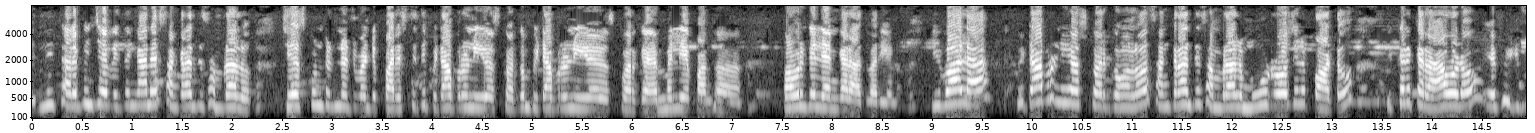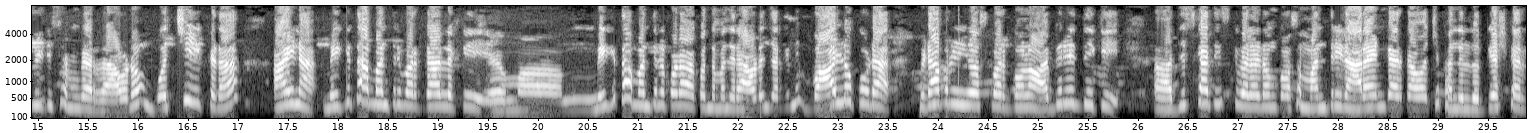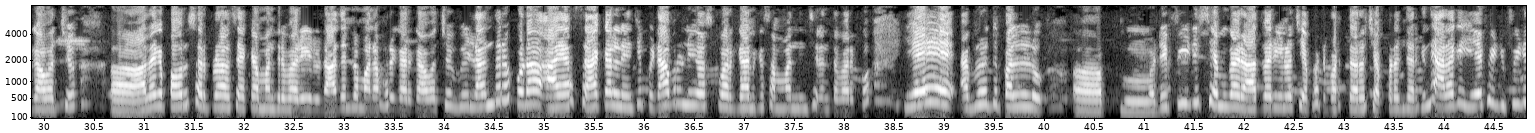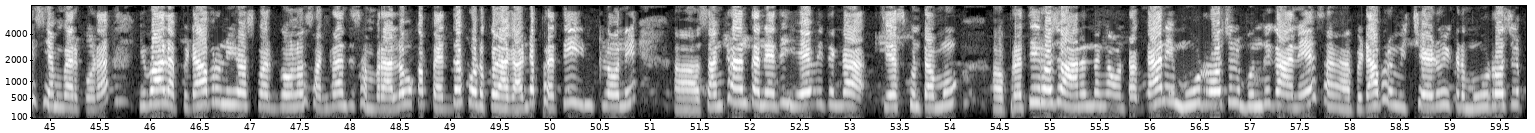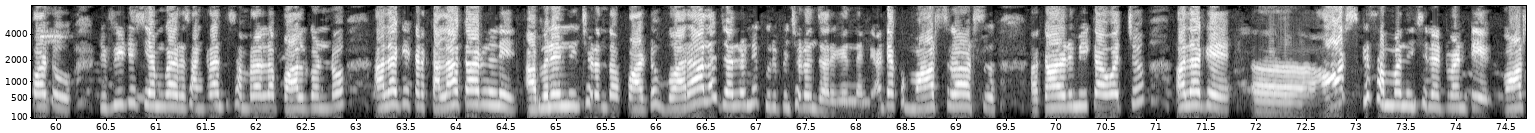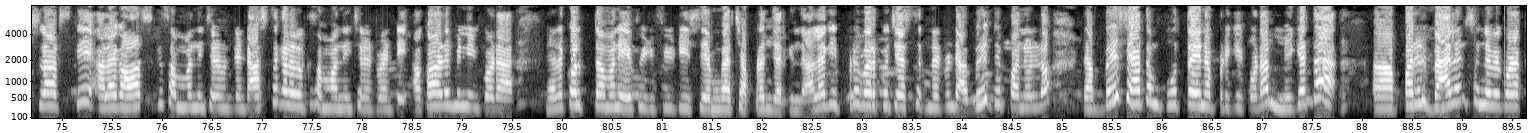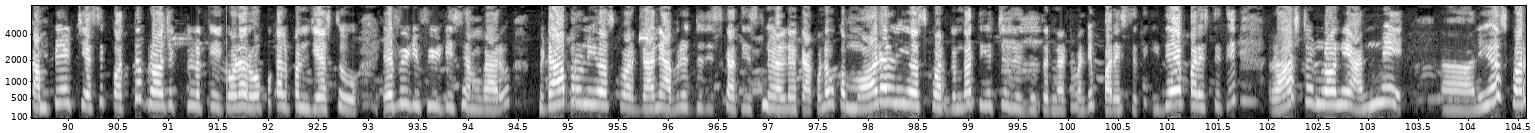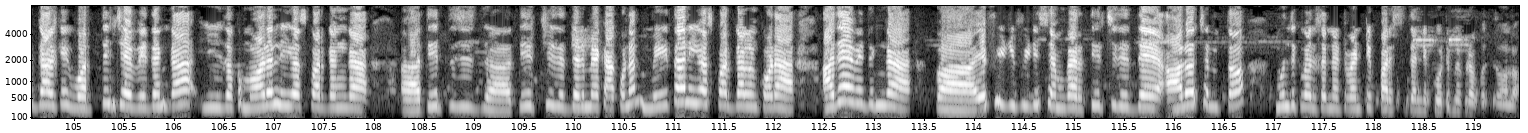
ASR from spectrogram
ని తలపించే విధంగానే సంక్రాంతి సంబరాలు చేసుకుంటున్నటువంటి పరిస్థితి పిఠాపురం నియోజకవర్గం పిఠాపురం నియోజకవర్గ ఎమ్మెల్యే పవన్ కళ్యాణ్ గారి ఆధ్వర్యంలో. ఇవాళ పిఠాపురం నియోజకవర్గంలో సంక్రాంతి సంబరాలు మూడు రోజుల పాటు ఇక్కడికి రావడం ఏపీ గారు రావడం వచ్చి ఇక్కడ ఆయన మిగతా మంత్రి వర్గాలకి మిగతా మంత్రులు కూడా కొంతమంది రావడం జరిగింది. వాళ్ళు కూడా పిఠాపురం నియోజకవర్గంలో అభివృద్ధికి దిశగా తీసుకువెళ్ళడం కోసం మంత్రి నారాయణ గారు కావచ్చు కందులు దుర్గేష్ గారు కావచ్చు అలాగే పౌర సరఫరాల శాఖ మంత్రి వర్యులు నాదెండ్ల మనోహర్ గారు కావచ్చు వీళ్ళందరూ కూడా ఆయా శాఖల నుంచి పిఠాపురం నియోజకవర్గానికి సంబంధించినంత వరకు ఏ ఏ అభివృద్ధి పనులు ఆ, డిప్యూటీ సీఎం గారి ఆధ్వర్యంలో చేపట్టబడతారో చెప్పడం జరిగింది. అలాగే ఏపీ డిప్యూటీ సీఎం గారు కూడా ఇవాళ పిఠాపురం నియోజకవర్గంలో సంక్రాంతి సంబరాల్లో ఒక పెద్ద కొడుకులాగా అంటే ప్రతి ఇంట్లోని ఆ, సంక్రాంతి అనేది ఏ విధంగా చేసుకుంటాము ప్రతిరోజు ఆనందంగా ఉంటాం. కానీ మూడు రోజులు ముందుగానే పిఠాపురం ఇచ్చేయడం ఇక్కడ మూడు రోజుల పాటు డిప్యూటీ సీఎం గారు సంక్రాంతి సంబరాల్లో పాల్గొనడం అలాగే ఇక్కడ కళాకారుల్ని అభినందించడంతో పాటు వరాల జల్లుని కురిపించడం జరిగిందండి. అంటే ఒక మార్షల్ ఆర్ట్స్ అకాడమీ కావచ్చు అలాగే ఆర్ట్స్కి సంబంధించినటువంటి మార్షల్ ఆర్ట్స్కి అలాగే ఆర్ట్స్కి సంబంధించినటువంటి హస్తకళలకు సంబంధించినటువంటి అకాడమీని కూడా నెలకొల్పుతామని ఏపీ డిప్యూటీ సీఎం గారు చెప్పడం జరిగింది. అలాగే ఇప్పటి వరకు చేస్తున్నటువంటి అభివృద్ధి పనుల్లో డెబ్బై శాతం పూర్తయినప్పటికీ కూడా మిగతా పనులు బ్యాలెన్స్ ఉన్నవి కూడా కంప్లీట్ చేసి కొత్త ప్రాజెక్టులకి కూడా రూపకల్పన చేస్తూ ఏపీ గారు పిఠాపురం నియోజకవర్గాన్ని అభివృద్ధి దిశగా తీసుకుని వెళ్ళడమే కాకుండా ఒక మోడల్ నియోజకవర్గంగా తీర్చిదిద్దుతున్నటువంటి పరిస్థితి. ఇదే పరిస్థితి రాష్ట్రంలోని అన్ని నియోజకవర్గాలకి వర్తించే విధంగా ఇది ఒక మోడల్ నియోజకవర్గంగా తీర్చి తీర్చిదిద్దడమే కాకుండా మిగతా నియోజకవర్గాలను కూడా అదే విధంగా ఎఫీ డిప్యూటీ సీఎం గారు తీర్చిదిద్దే ఆలోచనతో ముందుకు వెళ్తున్నటువంటి పరిస్థితి అండి కూటమి ప్రభుత్వంలో.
